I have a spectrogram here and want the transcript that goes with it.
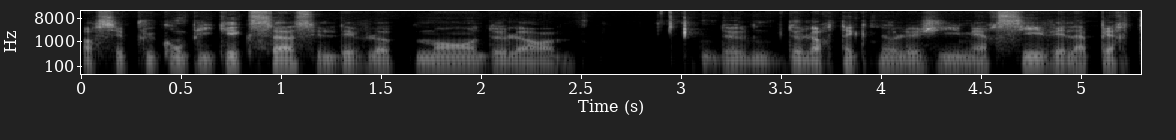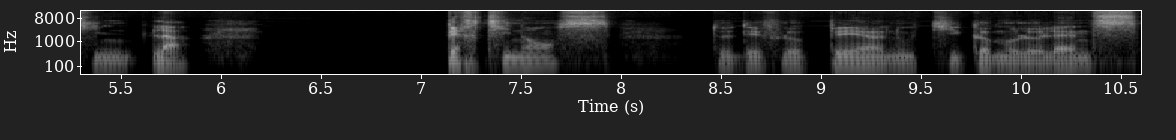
Alors c'est plus compliqué que ça, c'est le développement de leur, technologie immersive et la pertinence de développer un outil comme HoloLens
